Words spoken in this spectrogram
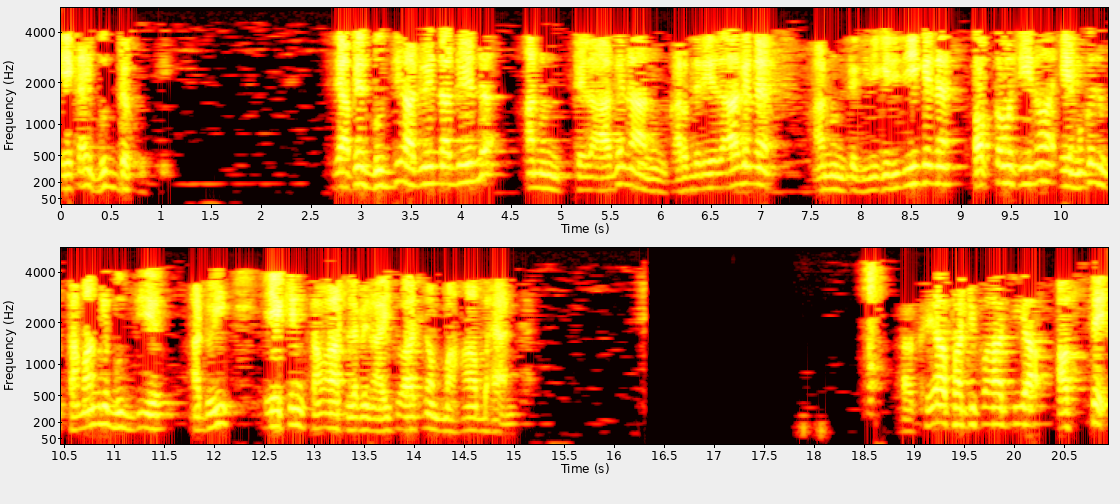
ඒකයි බුද්ධ කෘත්‍ය. ඉතින් අපේ බුද්ධිය අඩු වෙන අඩු වෙන අනුන් පෙලාගෙන අනුන් කරදරිය දාගෙන අනුන්ට ගිනි ගිනි දීගෙන ඔක්කොම තියනවා ඒ මොකද තමන්ගේ බුද්ධිය අඩුයි ඒකෙන් සමාජ ලැබෙන අයිතිවාසිකම් මහා භයංකරයි ක්‍රියාපටිපාටිය අස්සේ.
